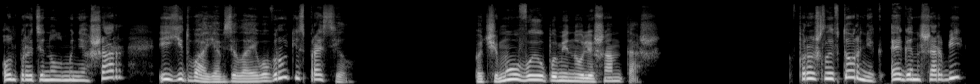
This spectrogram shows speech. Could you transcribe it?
Он протянул мне шар, и едва я взяла его в руки, спросил. «Почему вы упомянули шантаж?» В прошлый вторник Эгон Шарби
